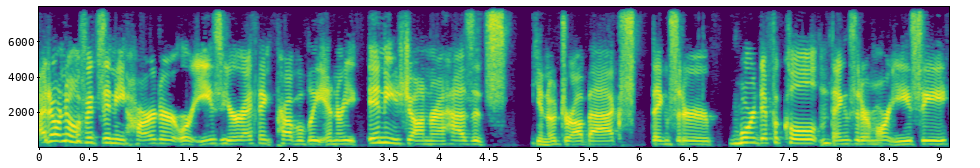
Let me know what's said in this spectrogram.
I don't know if it's any harder or easier. I think probably any any genre has its you know drawbacks things that are more difficult and things that are more easy.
